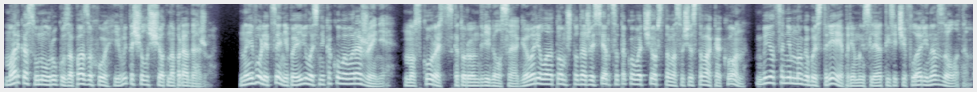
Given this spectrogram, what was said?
Марко сунул руку за пазуху и вытащил счет на продажу. На его лице не появилось никакого выражения, но скорость, с которой он двигался, говорила о том, что даже сердце такого черстого существа, как он, бьется немного быстрее при мысли о тысяче флоринов золотом.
